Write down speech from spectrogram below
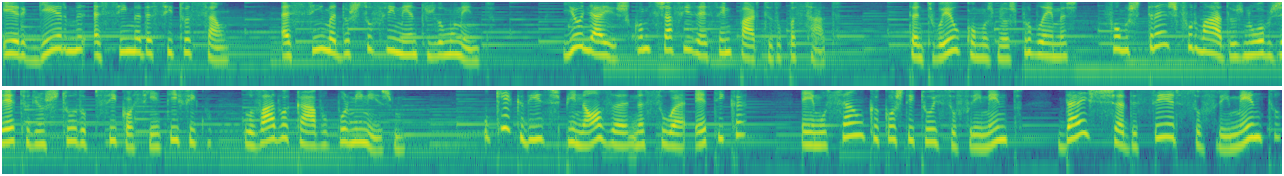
erguer-me acima da situação, acima dos sofrimentos do momento. E olhei-os como se já fizessem parte do passado. Tanto eu como os meus problemas fomos transformados no objeto de um estudo psicocientífico levado a cabo por mim mesmo. O que é que diz Spinoza na sua Ética? A emoção que constitui sofrimento deixa de ser sofrimento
